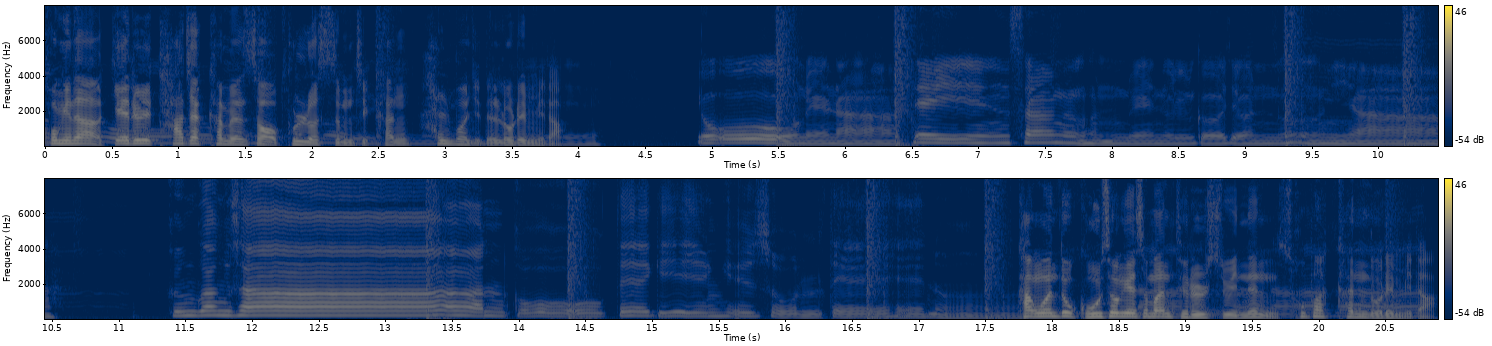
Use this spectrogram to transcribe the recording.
콩이나 깨를 타작하면서 불렀음직한 할머니들 노래입니다. 요네나 내 인상은 왜 늙어졌느냐 금강산 꼭대기 해솔 때는 강원도 고성에서만 들을 수 있는 소박한 노래입니다.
